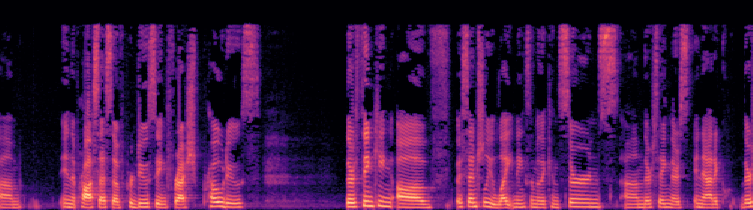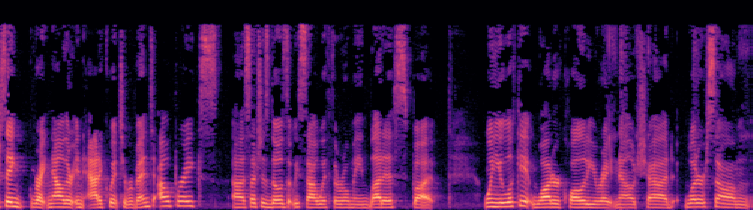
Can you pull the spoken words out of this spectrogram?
um, in the process of producing fresh produce they're thinking of essentially lightening some of the concerns. Um, they're saying there's inadequate. They're saying right now they're inadequate to prevent outbreaks, uh, such as those that we saw with the romaine lettuce. But when you look at water quality right now, Chad, what are some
